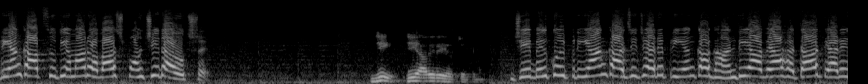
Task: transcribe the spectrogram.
પ્રિયંક આપ સુધી અમારો અવાજ પહોંચી રહ્યો છે. જી જી આવી રહ્યો છે જે બિલકુલ. પ્રિયાંક આજે જ્યારે પ્રિયંકા ગાંધી આવ્યા હતા ત્યારે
